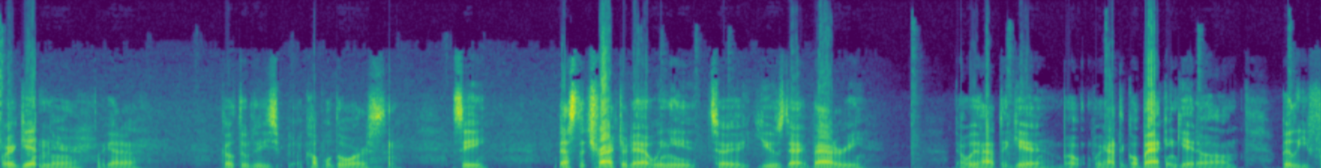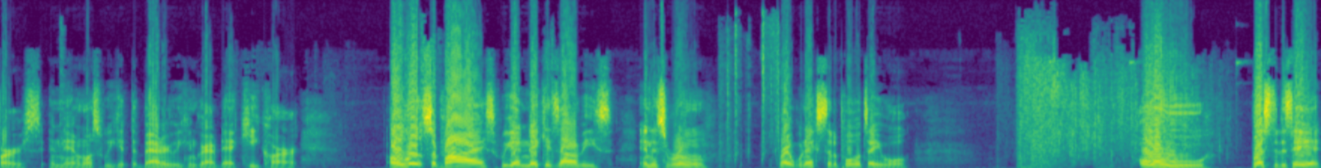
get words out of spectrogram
We're getting there. We gotta go through these a couple doors. See, that's the tractor that we need to use that battery that we'll have to get but we have to go back and get um Billy first and then once we get the battery we can grab that key card. Oh look surprise! We got naked zombies in this room right next to the pool table. Oh busted his head.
